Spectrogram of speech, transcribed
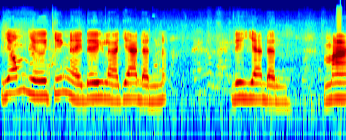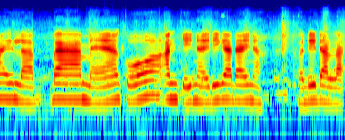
Giống như chuyến này đi là gia đình đi gia đình. Mai là ba mẹ của anh chị này đi ra đây nè. Rồi đi Đà Lạt,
